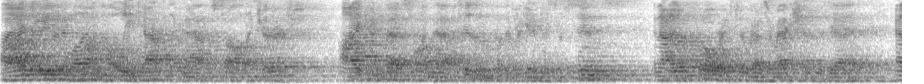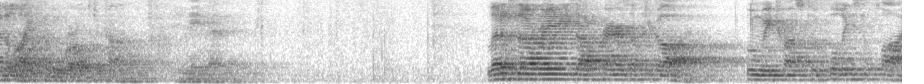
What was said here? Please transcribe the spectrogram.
I believe in one holy Catholic and Apostolic Church. I confess one baptism for the forgiveness of sins, and I look forward to the resurrection of the dead and the life of the world to come. Amen. Let us now raise our prayers up to God, whom we trust to fully supply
